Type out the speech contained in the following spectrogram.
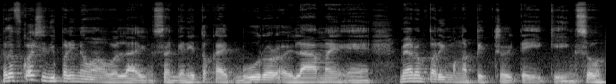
but of course, hindi pa rin nawawala yung sa ganito kahit buror or lamay, eh, meron pa rin mga picture taking. So,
